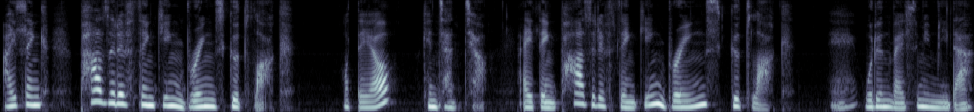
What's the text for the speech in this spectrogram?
I think positive thinking brings good luck. 어때요? 괜찮죠? I think positive thinking brings good luck. 네, 옳은 말씀입니다.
